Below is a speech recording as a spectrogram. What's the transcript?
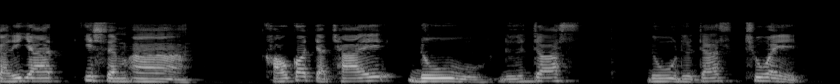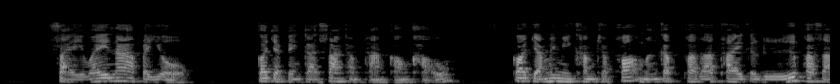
กริยา ismr เขาก็จะใช้ do หรือ does do หรือ does ช่วยใส่ไว้หน้าประโยค ก็จะเป็นการสร้างคำถามของเขา ก็จะไม่มีคำเฉพาะเหมือนกับภาษาไทยหรือภาษา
